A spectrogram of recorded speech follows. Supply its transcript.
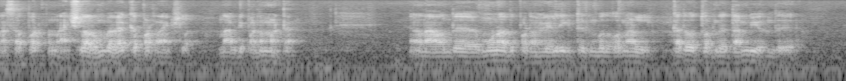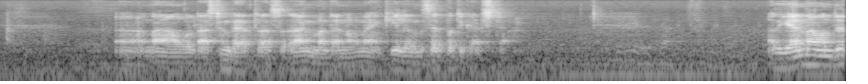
நான் சப்போர்ட் பண்ணேன். ஆக்சுவலாக ரொம்ப வெக்கப்படுறேன் ஆக்சுவலாக நான் அப்படி பண்ண மாட்டேன். நான் வந்து மூணாவது படம் எழுதிக்கிட்டு இருக்கும்போது ஒரு நாள் கதவை திறந்து தம்பி வந்து நான் அவங்கள்ட்ட அசிஸ்டன்ட் டேரக்டராக ஜாயின் பண்ணுறேன்னு கீழே இருந்து செருப்பத்துக்கு அடிச்சிட்டேன் அது ஏன்னா வந்து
